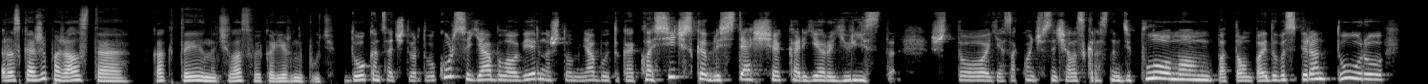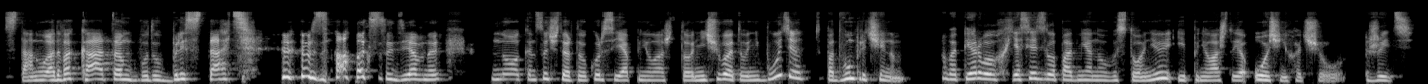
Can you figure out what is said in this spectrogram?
Расскажи, пожалуйста, как ты начала свой карьерный путь? До конца четвертого курса я была уверена, что у меня будет такая классическая блестящая карьера юриста, что я закончу сначала с красным дипломом, потом пойду в аспирантуру, стану адвокатом, буду блистать в залах судебных. Но к концу четвертого курса я поняла, что ничего этого не будет по двум причинам. Во-первых, я съездила по обмену в Эстонию и поняла, что я очень хочу жить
